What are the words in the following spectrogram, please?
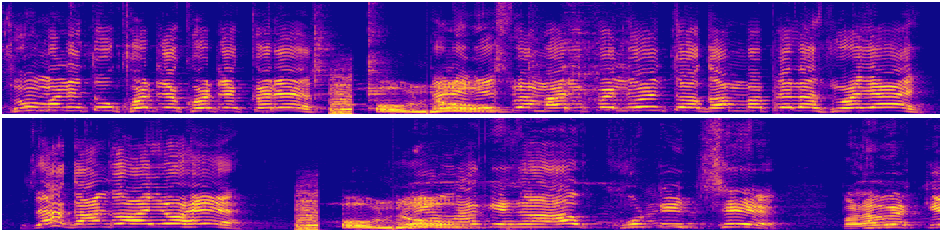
શું મને તું ખોટે ખોટે કરે? તને વિશ્વા મારી પર હોય ને તો ગામમાં પેલા જોઈ આય. જા ગાંડો આવ્યો હે. મને લાગે છે આ ખોટી જ છે. પણ હવે કે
